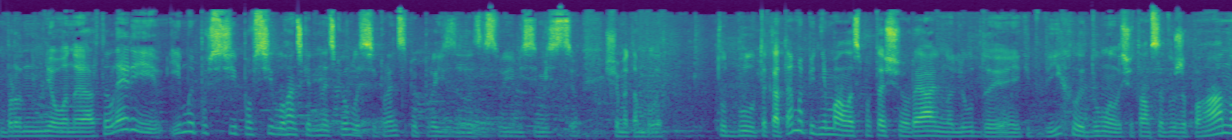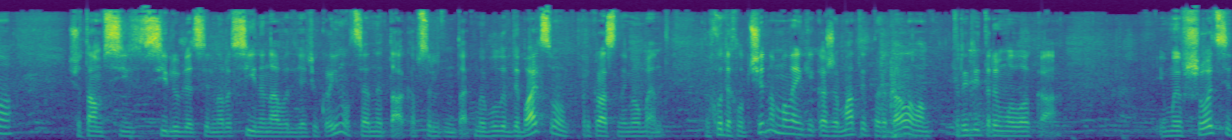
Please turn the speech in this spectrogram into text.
броньованої артилерії. І ми по всій по всій Луганській Донецькій області, в принципі, проїздили за свої 8 місяців, що ми там були. Тут була така тема піднімалась про те, що реально люди, які туди їхали, думали, що там все дуже погано. Що там всі, всі люблять сильно Росію, ненавидять Україну. Це не так, абсолютно не так. Ми були в Дебальцево, прекрасний момент. Приходить хлопчина маленький, каже, мати передала вам 3 літри молока. І ми в шоці.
